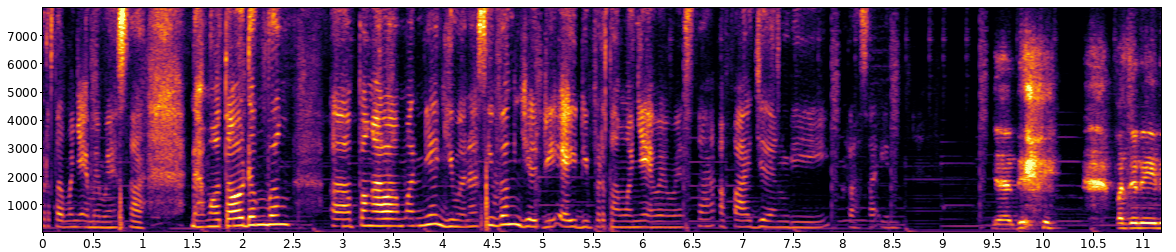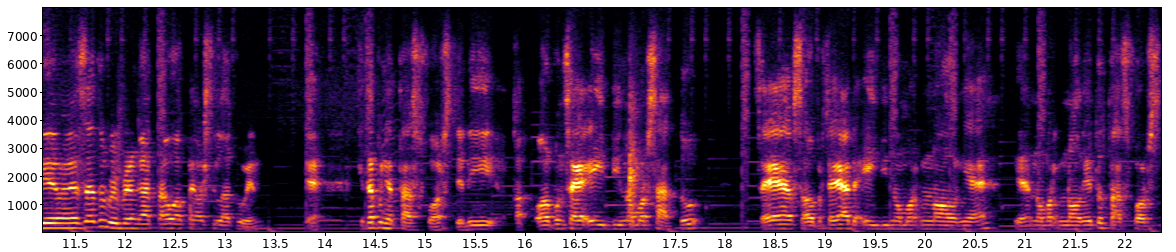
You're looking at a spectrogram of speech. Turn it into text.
pertamanya MMSA. Nah, mau tahu dong Bang, uh, pengalamannya gimana sih Bang jadi AD pertamanya MMSA? Apa aja yang dirasain? Jadi, pas jadi AD MMSA tuh benar-benar nggak tahu apa yang harus dilakuin. Ya, kita punya task force, jadi walaupun saya AD nomor satu, saya selalu percaya ada AD nomor nolnya, ya. Nomor nolnya itu task force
